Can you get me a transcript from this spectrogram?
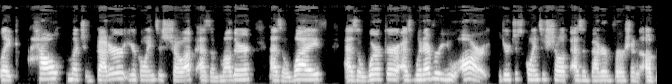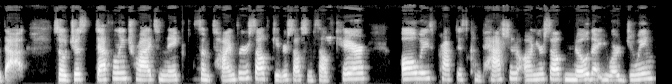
like how much better you're going to show up as a mother, as a wife, as a worker, as whatever you are, you're just going to show up as a better version of that. So just definitely try to make some time for yourself, give yourself some self care. Always practice compassion on yourself. Know that you are doing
